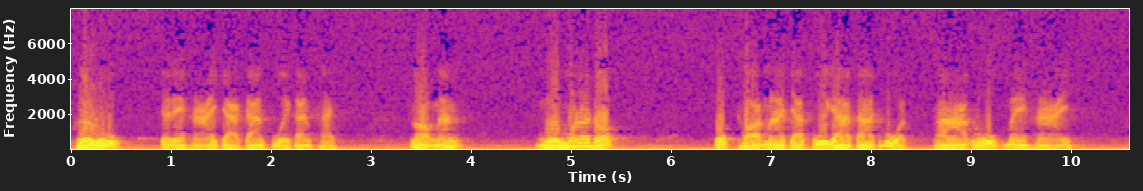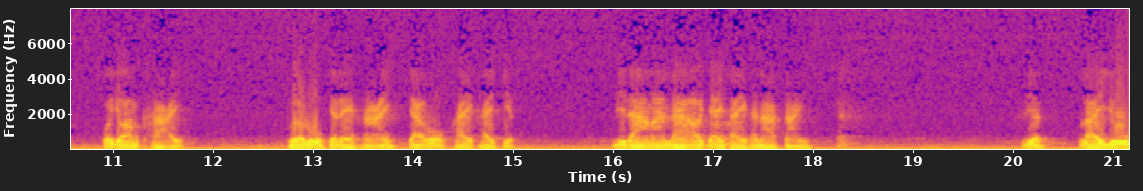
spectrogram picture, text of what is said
เพื่อลูกจะได้หายจากการป่วยการไข้นอกนั้น มูลมรดก ตกทอดมาจากปู่ย่าตาทวดถ้าหากลูกไม่หาย ก็ยอมขาย พื่อลูกจะได้หายจากโรคไข้ไข้เจ็บ บิดามารดาเอาใจใส่ขนาดไหนเลียดลายยุง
